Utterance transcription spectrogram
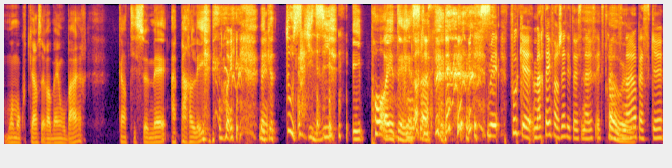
moi, mon coup de cœur, c'est Robin Aubert. Quand il se met à parler Oui. et Mais- que tout ce qu'il dit est pas intéressant. Mais faut que Martin Forgette est un scénariste extraordinaire Ah oui. parce que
